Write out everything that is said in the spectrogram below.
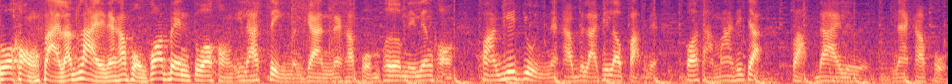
ตัวของสายรัดไหล่นะครับผมก็เป็นตัวของอิลาสติกเหมือนกันนะครับผมเพิ่มในเรื่องของความยืดหยุ่นนะครับเวลาที่เราปรับเนี่ยก็สามารถที่จะปรับได้เลยนะครับผม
